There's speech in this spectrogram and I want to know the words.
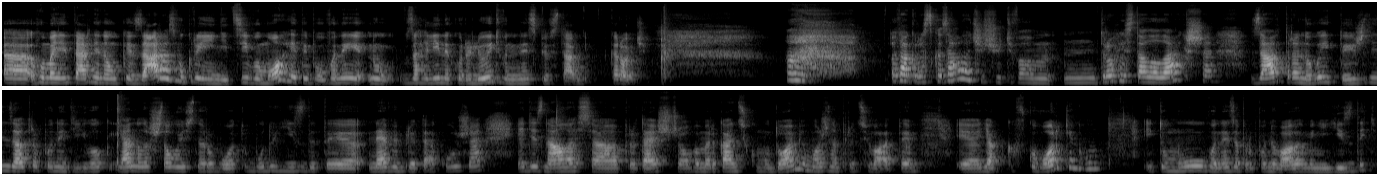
е, гуманітарні науки зараз в Україні, ці вимоги, типу, вони ну, взагалі не корелюють, вони не співставні. Коротше. Отак розказала чуть-чуть вам. Трохи стало легше. Завтра новий тиждень, завтра понеділок. Я налаштовуюсь на роботу, буду їздити не в бібліотеку вже. Я дізналася про те, що в американському домі можна працювати е, як в коворкінгу, і тому вони запропонували мені їздити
